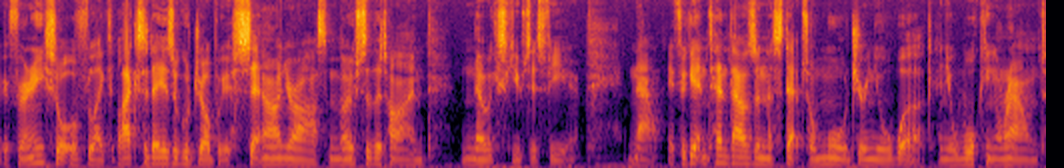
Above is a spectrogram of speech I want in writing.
or if you're any sort of like lackadaisical job where you're sitting on your ass most of the time, no excuses for you. Now, if you're getting 10,000 steps or more during your work and you're walking around,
